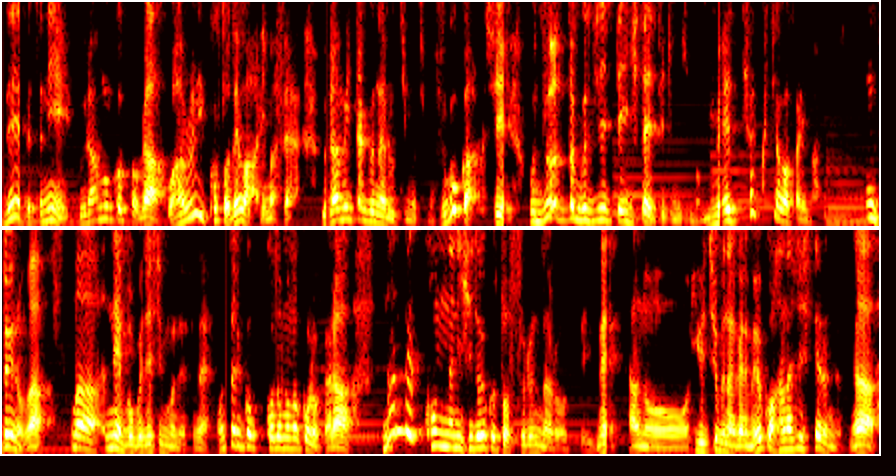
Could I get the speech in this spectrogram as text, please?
で、別に恨むことが悪いことではありません。恨みたくなる気持ちもすごくあるし、ずっと愚痴っていきたいって気持ちもめちゃくちゃわかります。というのは、まあね、僕自身もですね、本当にこ子供の頃から、なんでこんなにひどいことをするんだろうっていうね、あの、YouTube なんかでもよくお話ししてるんですが、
